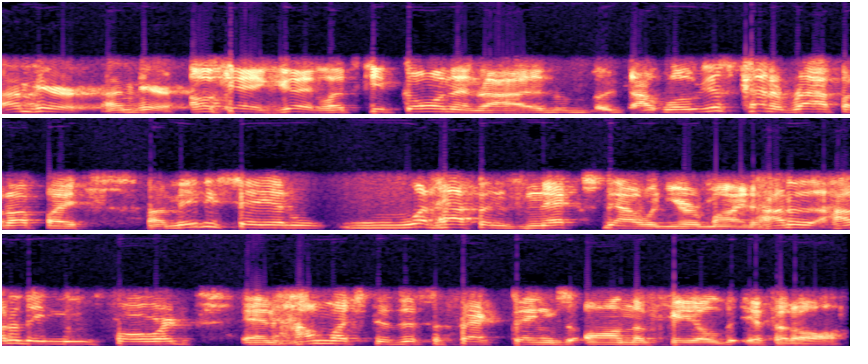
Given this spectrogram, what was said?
I'm here. I'm here. Okay, good. Let's keep going, and uh, we'll just kind of wrap it up by uh, maybe saying what happens next now in your mind. How do how do they move forward, and how much does this affect things on the field, if at all?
